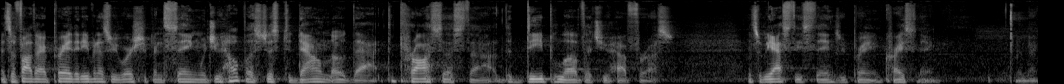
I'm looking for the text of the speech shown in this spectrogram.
And so, Father, I pray that even as we worship and sing, would you help us just to download that, to process that, the deep love that you have for us. And so we ask these things, we pray in Christ's name. Amen.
